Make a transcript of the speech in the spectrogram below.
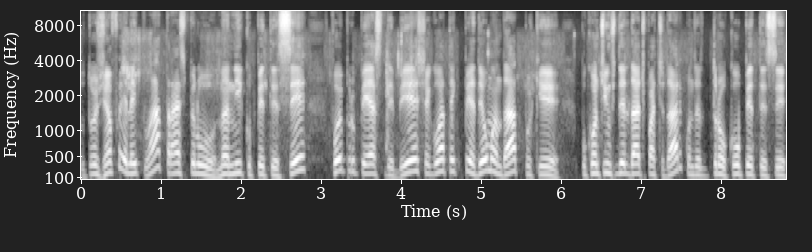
O Dr. Jean foi eleito lá atrás pelo Nanico PTC, foi para o PSDB, chegou até que perder o mandato, porque por conta de infidelidade partidária, quando ele trocou o PTC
